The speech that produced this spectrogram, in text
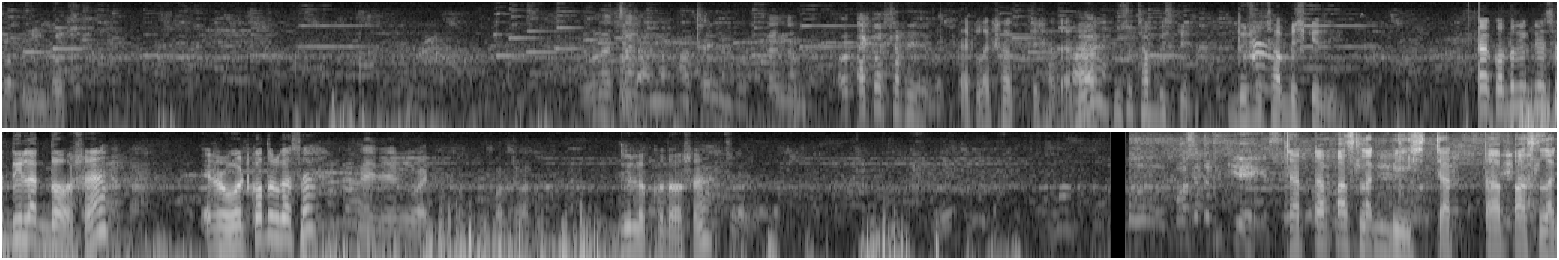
কত নম্বর এক লাখ সাতত্রিশ হাজার। হ্যাঁ হ্যাঁ? দুশো ছাব্বিশ কেজি। দুশো ছাব্বিশ কেজি। কত বিক্রি হচ্ছে? দুই লাখ দশ হ্যাঁ? এটার ওয়েট কত আছে? দুই লক্ষ দশ হ্যাঁ? চারটা পাঁচ লাখ বিশ চারটা পাঁচ লাখ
